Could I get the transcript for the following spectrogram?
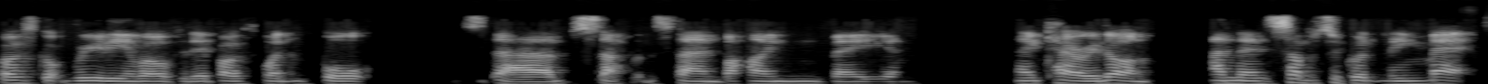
Both got really involved with it. Both went and bought uh, stuff at the stand behind me and, and carried on. And then subsequently met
